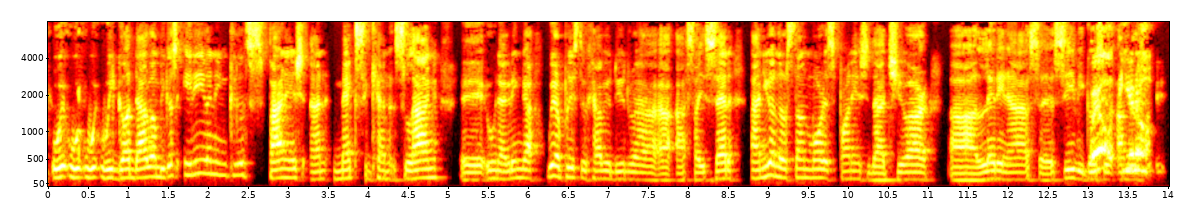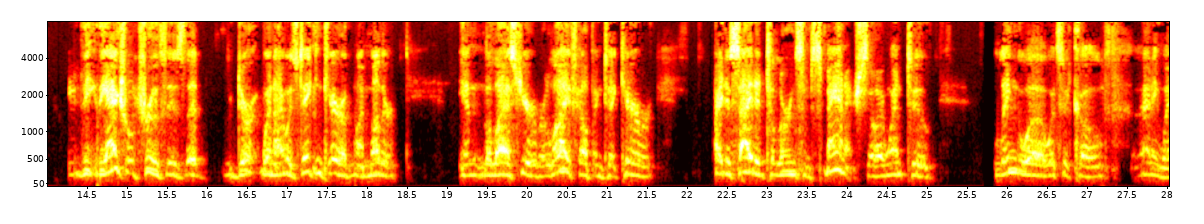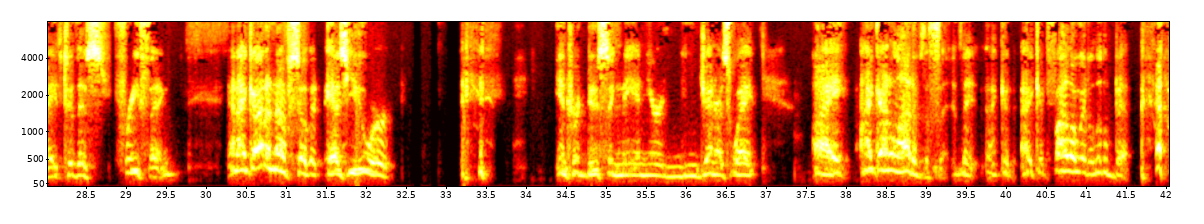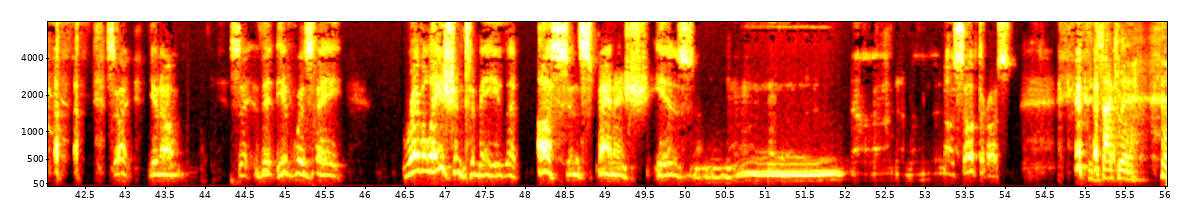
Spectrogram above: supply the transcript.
we, we, we, got that one because it even includes Spanish and Mexican slang. Uh, una gringa. We are pleased to have you, Deirdre, uh, as I said, and you understand more Spanish that you are uh, letting us uh, see because well, you know the the actual truth is that during, when I was taking care of my mother in the last year of her life, helping take care of her, I decided to learn some Spanish. So I went to Lingua, what's it called? Anyway, to this free thing. And I got enough so that as you were introducing me in your generous way, I I got a lot of the, the I could I could follow it a little bit. so I, you know, so it was a revelation to me that us in Spanish is nosotros. exactly.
